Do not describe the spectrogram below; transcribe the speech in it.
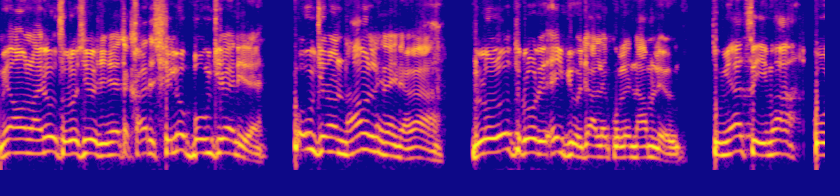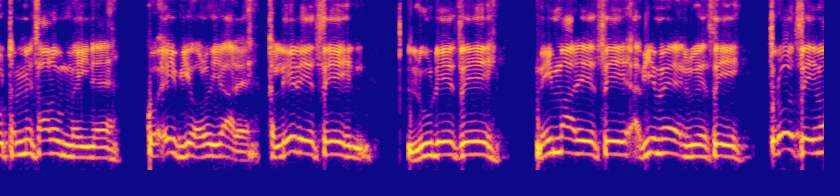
မင်းအွန်လိုင်းလို့ဆိုလို့ရှိရင်တခါတည်းချင်းလို့ပုံကျဲနေတယ်ပုံကျွန်တော်နားမလည်နိုင်တာကဘလို့လို့သူတို့တွေအိပ်ပျော်ကြလဲကိုလည်းနားမလည်ဘူးသူများစေမကိုထမင်းစားလို့မိန်တယ်ကိုအိပ်ပျော်လို့ရတယ်ကလေးတွေသေး လူတွေသေးမိမတွေသေးအပြစ်မဲ့လူတွေသေးသူတို့စေမ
